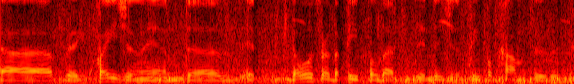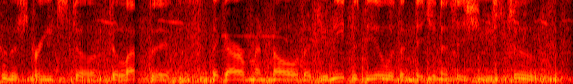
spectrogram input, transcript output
uh, equation. And uh, it, those are the people that Indigenous people come to the, to the streets to, to let the, the government know that you need to deal with Indigenous issues too.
